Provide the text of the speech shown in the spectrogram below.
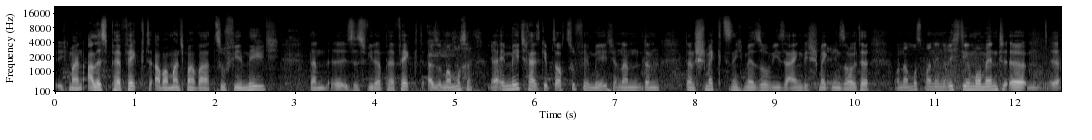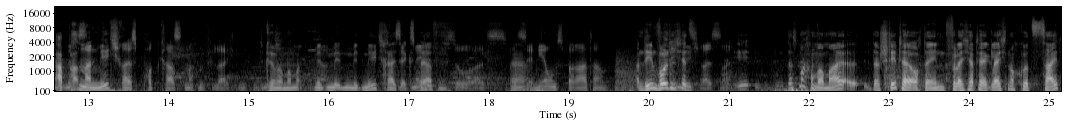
Ich meine, alles perfekt, aber manchmal war zu viel Milch dann äh, ist es wieder perfekt. Also man muss, ja, im Milchreis gibt es auch zu viel Milch und dann, dann, dann schmeckt es nicht mehr so, wie es eigentlich schmecken sollte. Und dann muss man den richtigen Moment äh, äh abpassen. Müssen wir einen Milchreis-Podcast machen vielleicht. Können wir mal mit, mit, mit Milchreisexperten. So als, als ja. Ernährungsberater. An den wollte ich jetzt. Äh, das machen wir mal. Da steht er auch dahin. Vielleicht hat er gleich noch kurz Zeit,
